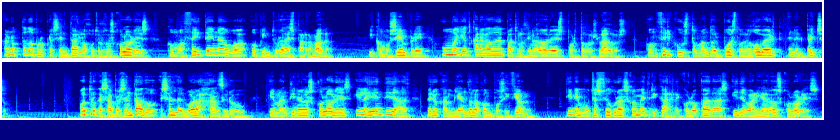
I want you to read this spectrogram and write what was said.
han optado por presentar los otros dos colores como aceite en agua o pintura desparramada, y como siempre, un maillot cargado de patrocinadores por todos lados, con Circus tomando el puesto de Gobert en el pecho. Otro que se ha presentado es el del Bora Hansgrohe, que mantiene los colores y la identidad pero cambiando la composición. Tiene muchas figuras geométricas recolocadas y de variados colores,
